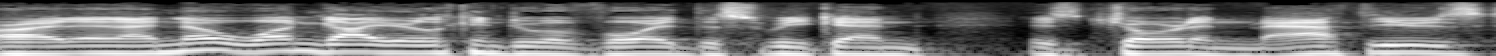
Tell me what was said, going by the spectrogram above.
All right. And I know one guy you're looking to avoid this weekend is Jordan Matthews.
